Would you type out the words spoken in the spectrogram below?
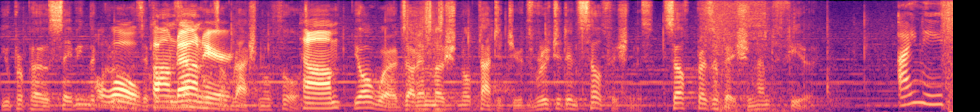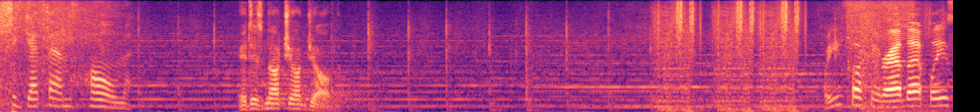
You propose saving the crew whoa, as if calm it down resembles here. a rational thought. Tom. Your words are emotional platitudes rooted in selfishness, self-preservation, and fear. I need to get them home. It is not your job. Will you fucking grab that, please?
